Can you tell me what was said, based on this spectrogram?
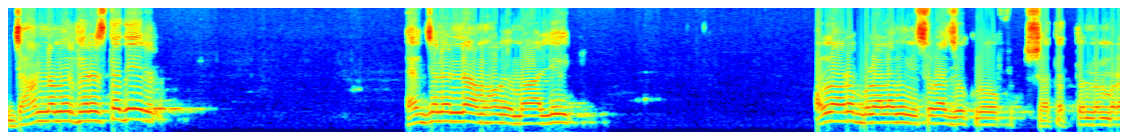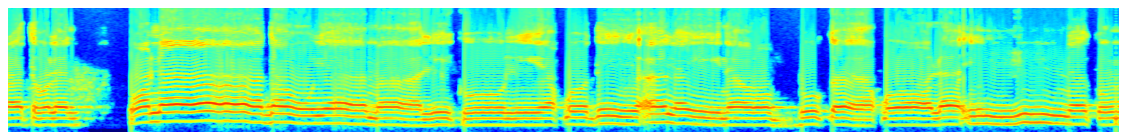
জাহান্নামের ফেরেস্তাদের একজনের নাম হবে মালিক। আল্লাহ রব্বুল আলমিন সুরাজ জুকরুফ 77 নম্বর আয়াতে বলেন ونادوا يا مالك ليقضي علينا ربك قال إنكم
